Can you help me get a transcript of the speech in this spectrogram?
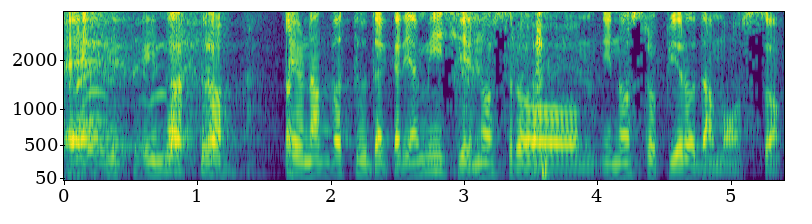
È il nostro è una battuta, cari amici, è il nostro, il nostro Piero Damosso.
